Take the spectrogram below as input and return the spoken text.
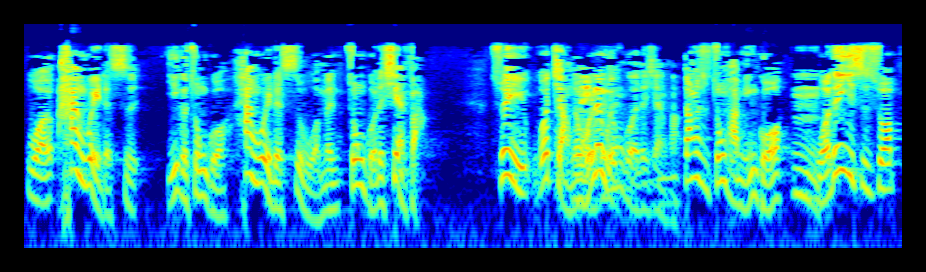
我捍卫的是一个中国，捍卫的是我们中国的宪法。所以我讲的，我认为中国的宪法当然是中华民国。嗯，我的意思是说，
